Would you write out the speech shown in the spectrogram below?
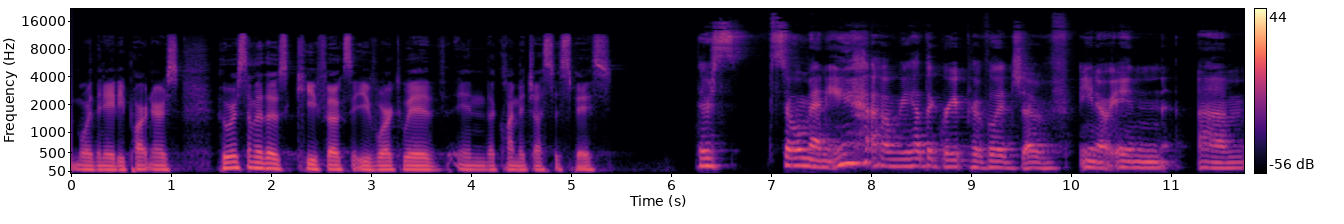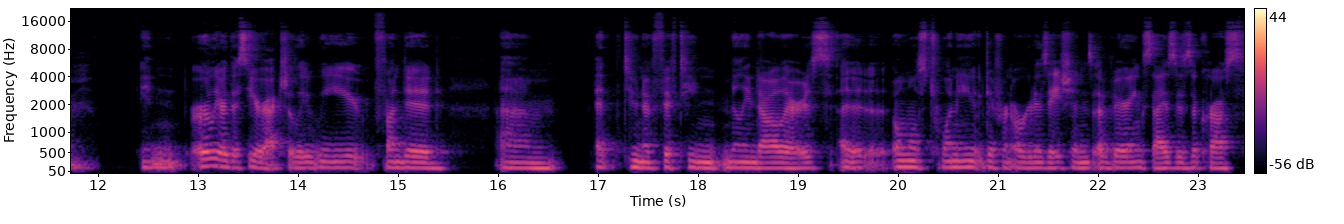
more than 80 partners. Who are some of those key folks that you've worked with in the climate justice space? There's so many. Um, we had the great privilege of, you know, in um, in earlier this year, actually, we funded um, at the tune of $15 million, uh, almost 20 different organizations of varying sizes across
